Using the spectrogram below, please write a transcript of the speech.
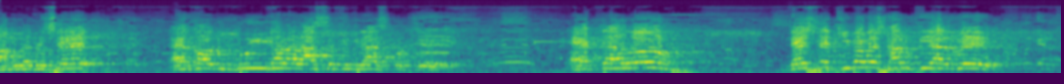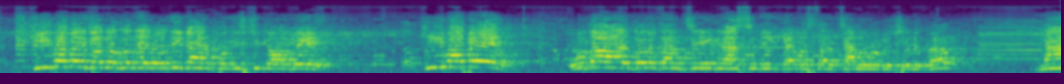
বাংলাদেশে এখন দুই ধরনের রাজনীতি বিরাজ করছে। একটা হলো, দেশে কীভাবে শান্তি আসবে, কীভাবে জনগণের অধিকার প্রতিষ্ঠিত হবে, কীভাবে উদার গণতান্ত্রিক রাজনৈতিক ব্যবস্থা চালু হবে সেরকম? না,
